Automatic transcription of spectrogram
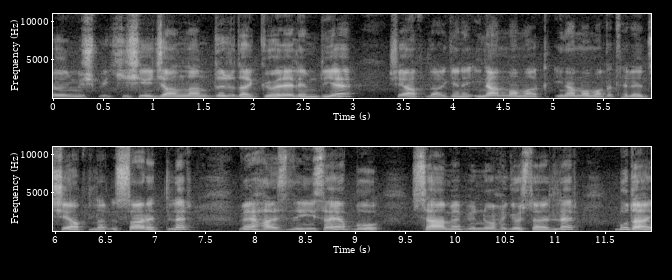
ölmüş bir kişiyi canlandır da görelim diye şey yaptılar. Gene inanmamak, inanmamakta tereddüt şey yaptılar, ısrar ettiler ve Hazreti İsa'ya bu Same bin Nuh'u gösterdiler. Bu da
